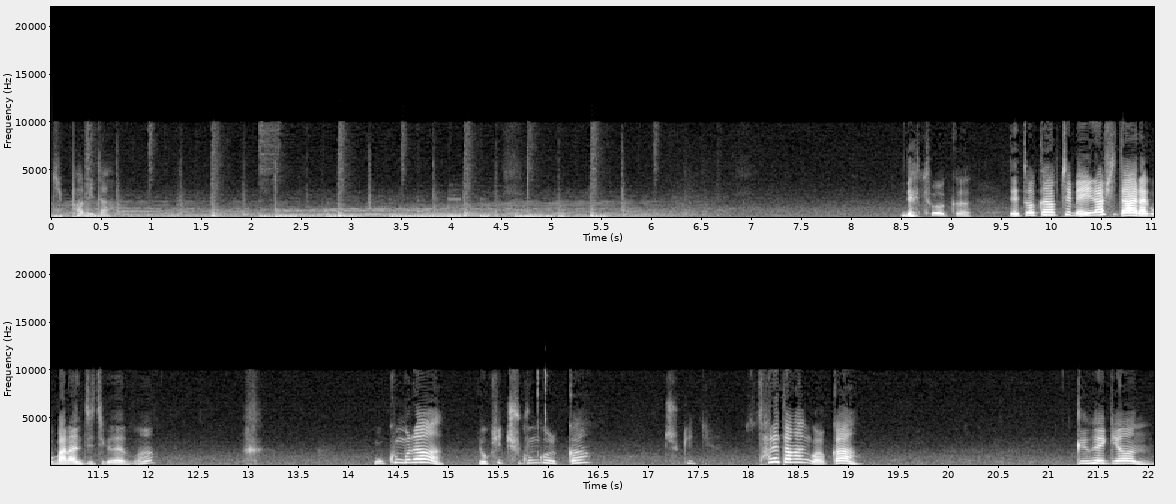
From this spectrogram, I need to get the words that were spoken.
집합이다. 네트워크 네트워크 합체 매일 합시다 라고 말한지 지금 어? 오쿠무라 역시 죽은 걸까? 죽이 살해당한 걸까? 그 회견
